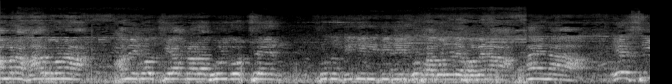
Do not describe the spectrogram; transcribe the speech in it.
আমরা হারবো না আমি বলছি আপনারা ভুল করছেন, শুধু দিদির দিদির কথা বললে হবে না হয় না, এসি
